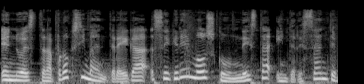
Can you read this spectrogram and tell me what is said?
En nuestra próxima entrega seguiremos con esta interesante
